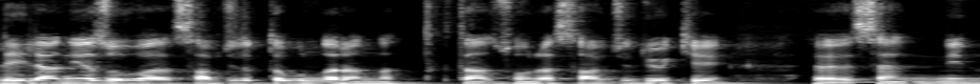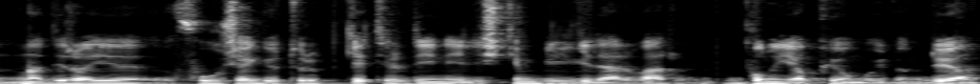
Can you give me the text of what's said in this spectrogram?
Leyla Niyazova savcılıkta bunları anlattıktan sonra savcı diyor ki e, senin Nadira'yı fuhuşa götürüp getirdiğine ilişkin bilgiler var. Bunu yapıyor muydun diyor.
